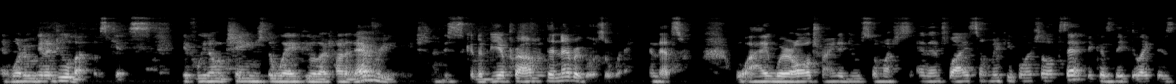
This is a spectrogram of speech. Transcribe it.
And what are we going to do about those kids? If we don't change the way people are taught at every age, this is going to be a problem that never goes away. And that's why we're all trying to do so much. And that's why so many people are so upset because they feel like there's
